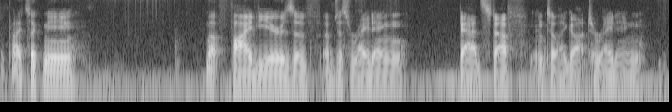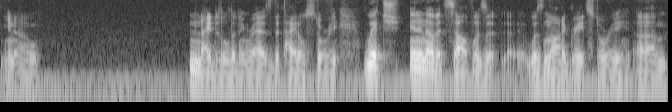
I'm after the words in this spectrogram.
It probably took me about five years of, of just writing bad stuff until I got to writing, you know, Night of the Living Rez, the title story, which in and of itself was a, was not a great story. Um,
